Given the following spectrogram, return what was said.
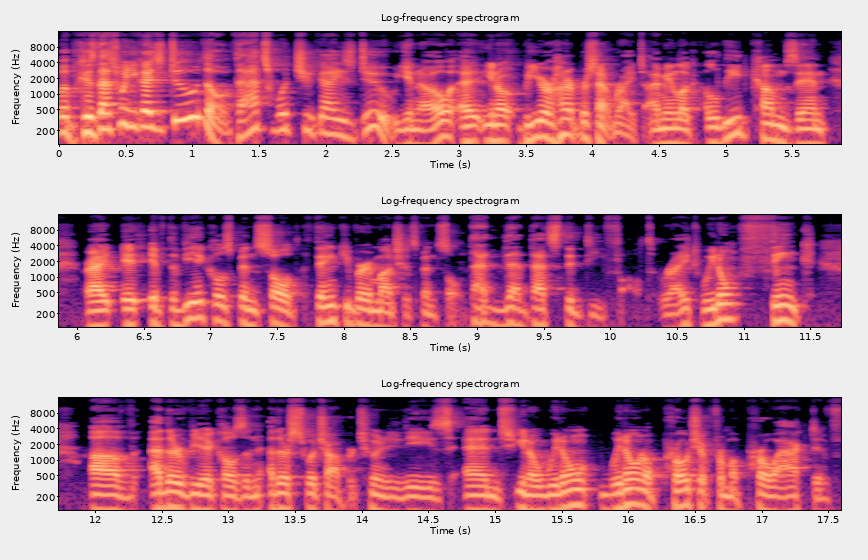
But because that's what you guys do though. That's what you guys do you know? Uh, you know but you're 100% right. I mean look a lead comes in right? If, if the vehicle's been sold thank you very much it's been sold. That, that that's the default right? We don't think of other vehicles and other switch opportunities and you know we don't we don't approach it from a proactive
